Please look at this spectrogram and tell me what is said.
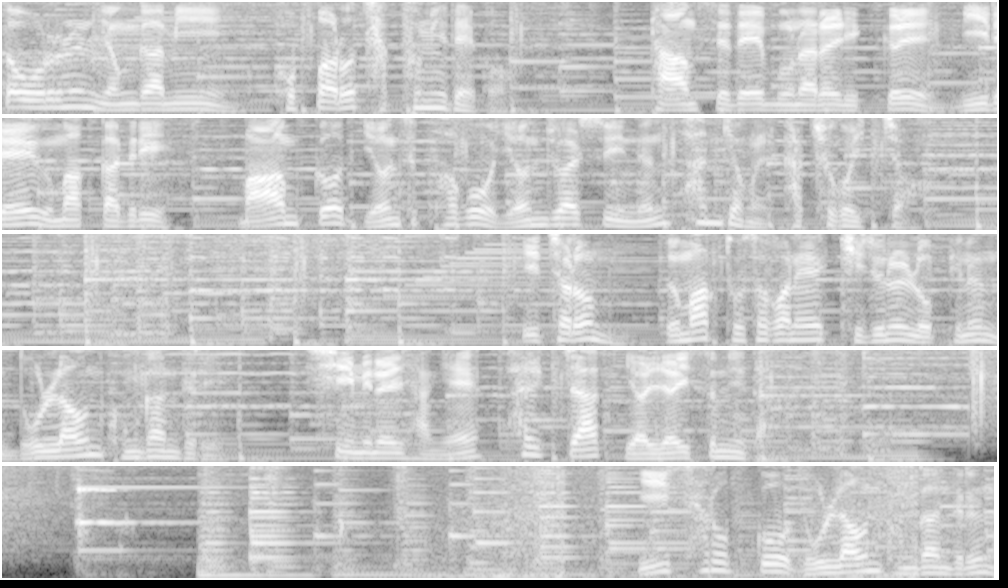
떠오르는 영감이 곧바로 작품이 되고 다음 세대의 문화를 이끌 미래의 음악가들이 마음껏 연습하고 연주할 수 있는 환경을 갖추고 있죠. 이처럼 음악 도서관의 기준을 높이는 놀라운 공간들이 시민을 향해 활짝 열려 있습니다. 이 새롭고 놀라운 공간들은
